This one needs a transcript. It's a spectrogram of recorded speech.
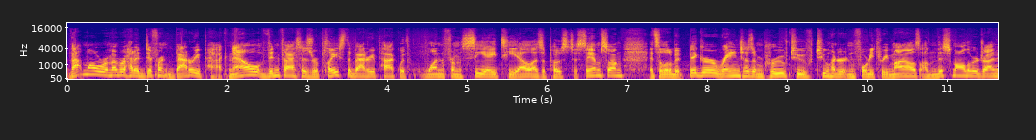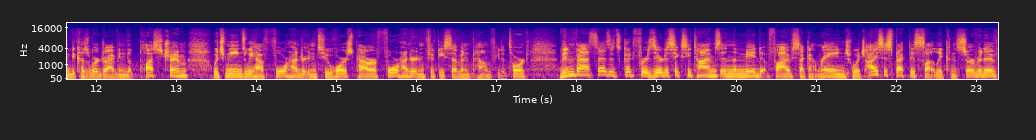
That model, remember, had a different battery pack. Now, VinFast has replaced the battery pack with one from CATL as opposed to Samsung. It's a little bit bigger. Range has improved to 243 miles on this model we're driving because we're driving the Plus trim, which means we have 402 horsepower, 457 pound-feet of torque. VinFast says it's good for 0 to 60 times in the mid 5 second range, which I suspect is slightly conservative.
